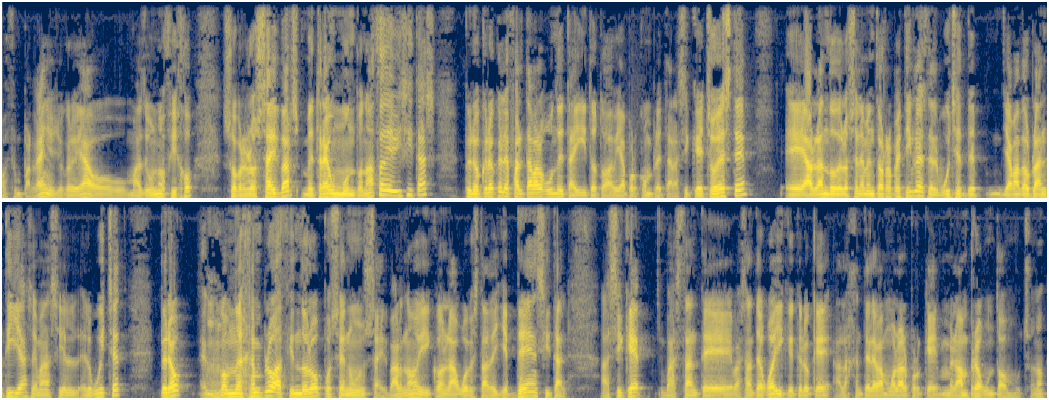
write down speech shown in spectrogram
hace un par de años, yo creo ya, o más de uno fijo, sobre los sidebars, me trae un montonazo de visitas, pero creo que le faltaba algún detallito todavía por completar. Así que he hecho este, eh, hablando de los elementos repetibles, del widget de, llamado plantilla, se llama así el, widget, pero eh, con un ejemplo haciéndolo pues en un sidebar, ¿no? Y con la web está de JetDance y tal. Así que bastante, bastante guay y que creo que a la gente le va a molar porque me lo han preguntado mucho, ¿no?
